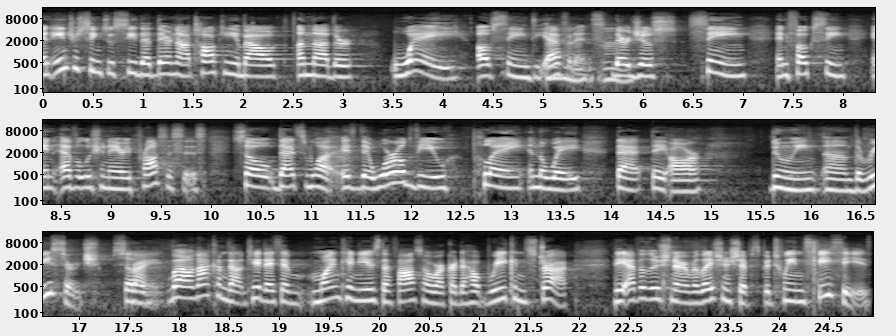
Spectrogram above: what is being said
and interesting to see that they're not talking about another way of seeing the evidence. They're just seeing and focusing in evolutionary processes. So that's what is their worldview playing in the way that they are doing um, the research. So Right. Well, and that comes out too. They said one can use the fossil record to help reconstruct the evolutionary relationships between species.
